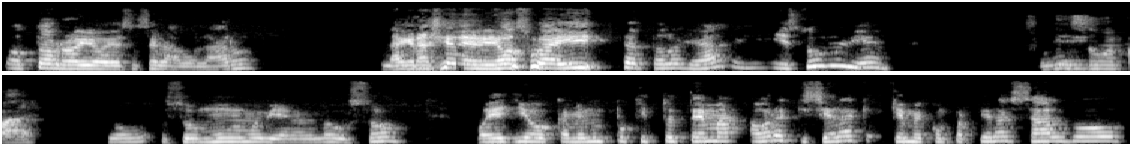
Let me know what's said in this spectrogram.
otro rollo eso, se la volaron. La gracia de Dios fue ahí, todo lo que y estuvo muy bien. Sí, estuvo muy padre. Estuvo, muy, muy bien, a mí me gustó. Oye, yo cambiando un poquito de tema, ahora quisiera que, me compartieras algo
